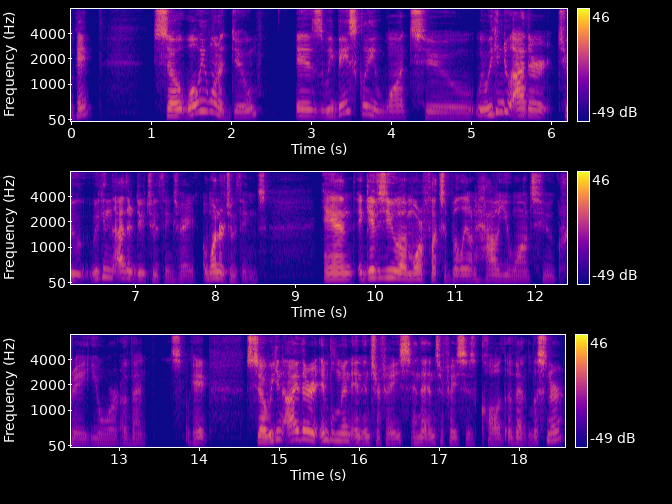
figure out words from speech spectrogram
Okay, so what we want to do is we basically want to we, we can do either two we can either do two things right? One or two things. And it gives you a more flexibility on how you want to create your events okay? So we can either implement an interface and the interface is called event listener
